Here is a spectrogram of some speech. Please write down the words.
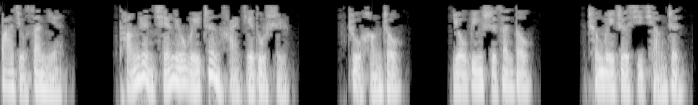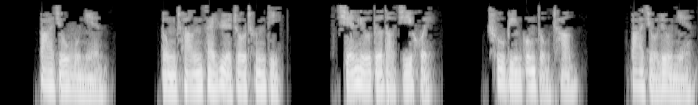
八九三年，唐任钱镠为镇海节度使，驻杭州，有兵十三都，成为浙西强镇。八九五年，董昌在越州称帝，钱镠得到机会，出兵攻董昌。八九六年，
